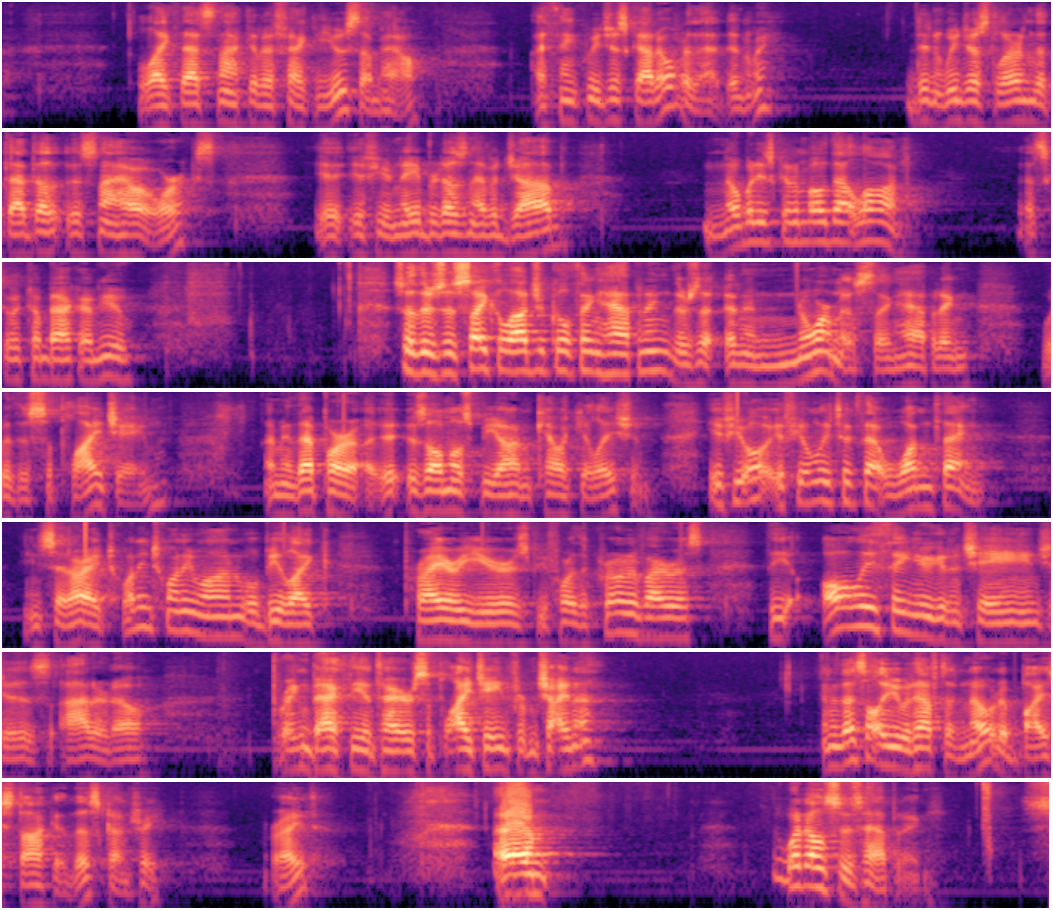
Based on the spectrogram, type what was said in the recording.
like that's not going to affect you somehow, I think we just got over that, didn't we? Didn't we just learn that, that does, that's not how it works? If your neighbor doesn't have a job, nobody's going to mow that lawn. That's going to come back on you. So there's a psychological thing happening. There's a, an enormous thing happening with the supply chain. I mean, that part is almost beyond calculation. If you, if you only took that one thing and you said, all right, 2021 will be like prior years before the coronavirus, the only thing you're going to change is, I don't know, bring back the entire supply chain from China. I mean, that's all you would have to know to buy stock in this country, right? Um, what else is happening?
